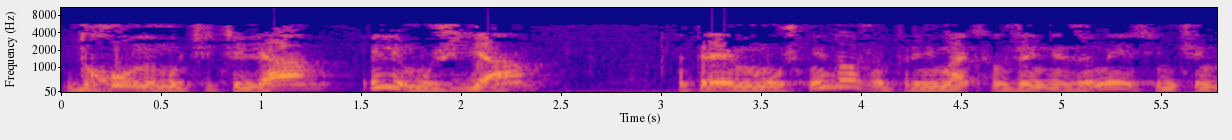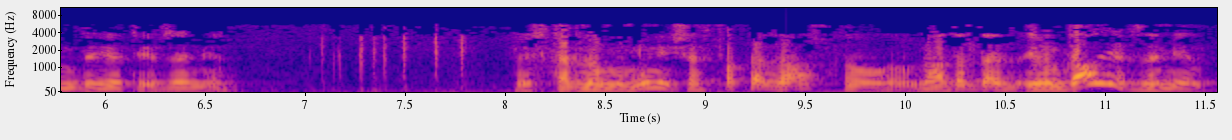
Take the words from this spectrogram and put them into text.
духовным учителям или мужьям. Например, муж не должен принимать служение жены, если ничего не дает ей взамен. То есть, когда Мамуни сейчас показал, что надо дать. И он дал ей взамен.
